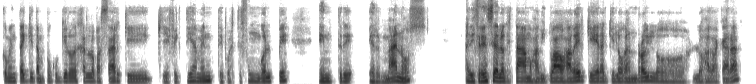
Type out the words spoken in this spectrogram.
comentáis, que tampoco quiero dejarlo pasar, que, que efectivamente, pues este fue un golpe entre hermanos a diferencia de lo que estábamos habituados a ver, que era que Logan Roy los, los atacara.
